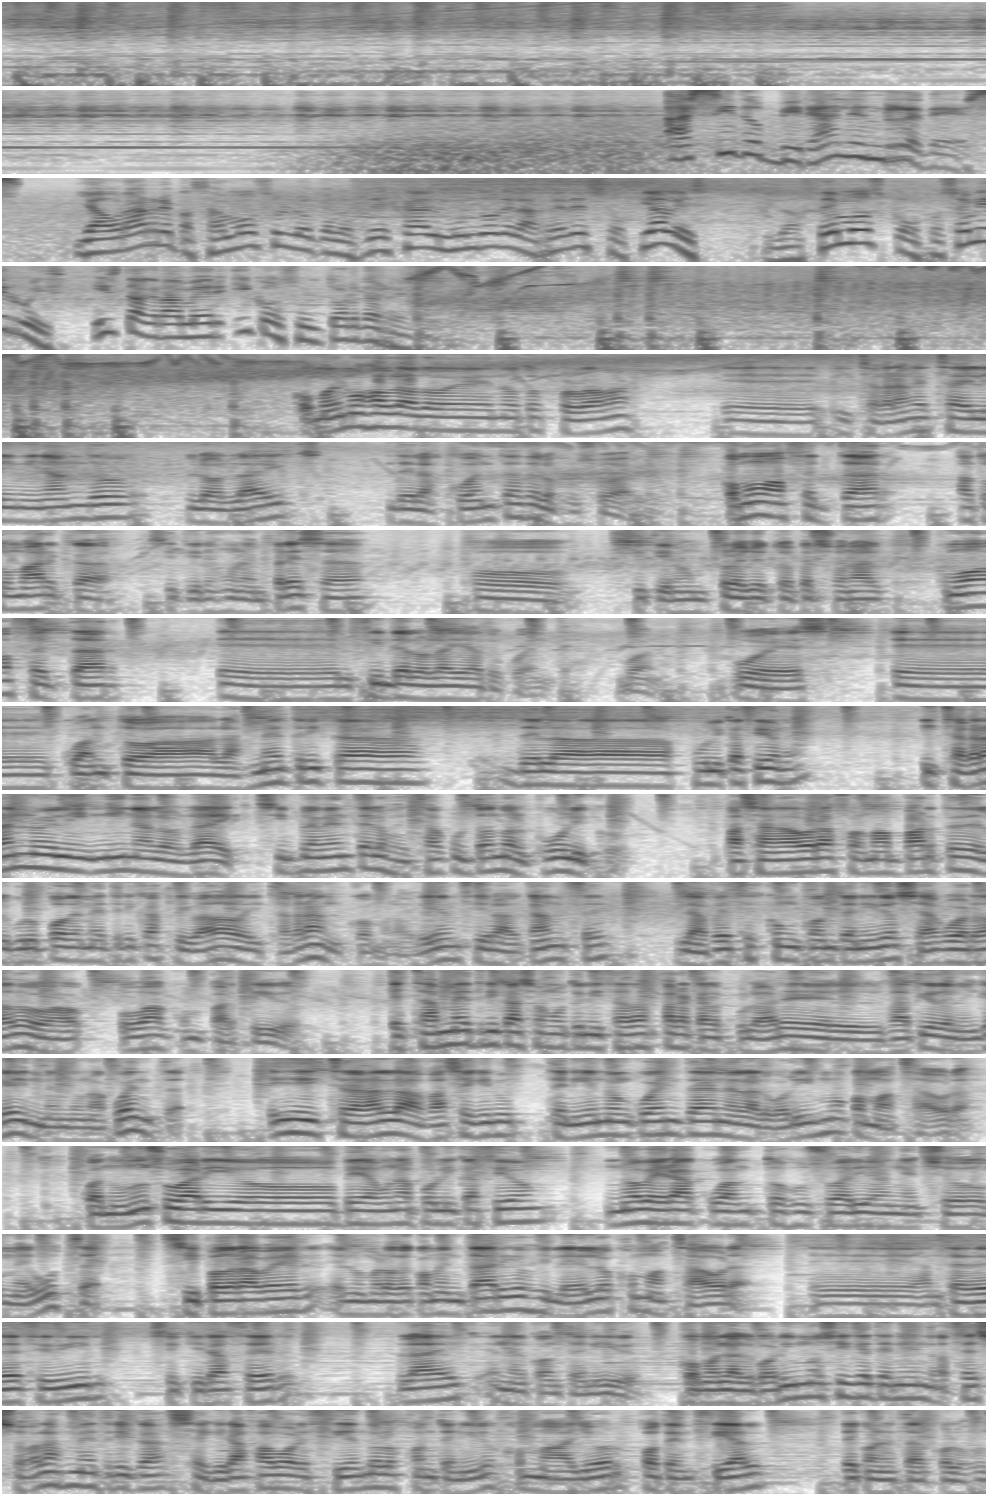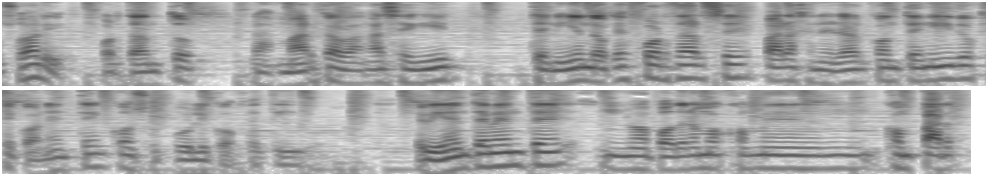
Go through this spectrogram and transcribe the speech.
Ha sido viral en redes. Y ahora repasamos lo que nos deja el mundo de las redes sociales. Y lo hacemos con José Mi Ruiz, Instagramer y consultor de redes. Como hemos hablado en otros programas, eh, Instagram está eliminando los likes de las cuentas de los usuarios. ¿Cómo va a afectar a tu marca si tienes una empresa o si tienes un proyecto personal? ¿Cómo va a afectar eh, el fin de los likes a tu cuenta? Bueno, pues eh, en cuanto a las métricas de las publicaciones, Instagram no elimina los likes, simplemente los está ocultando al público. Pasan ahora a formar parte del grupo de métricas privadas de Instagram, como la audiencia y el alcance, y las veces que un contenido se ha guardado o ha compartido. Estas métricas son utilizadas para calcular el ratio del engagement de una cuenta, y Instagram las va a seguir teniendo en cuenta en el algoritmo como hasta ahora. Cuando un usuario vea una publicación, no verá cuántos usuarios han hecho me gusta, Sí podrá ver el número de comentarios y leerlos como hasta ahora, eh, antes de decidir si quiere hacer like en el contenido. Como el algoritmo sigue teniendo acceso a las métricas, seguirá favoreciendo los contenidos con mayor potencial de conectar con los usuarios. Por tanto, las marcas van a seguir teniendo que esforzarse para generar contenidos que conecten con su público objetivo. Evidentemente no podremos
